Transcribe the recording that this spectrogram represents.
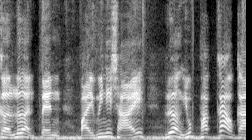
เกิดเลื่อนเป็นไปวินิจฉัย เรื่องยุบพักก้าวไกล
